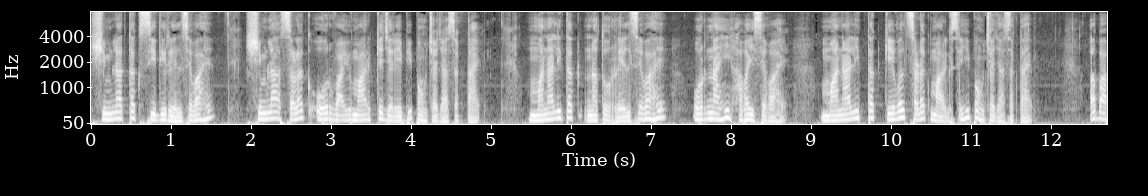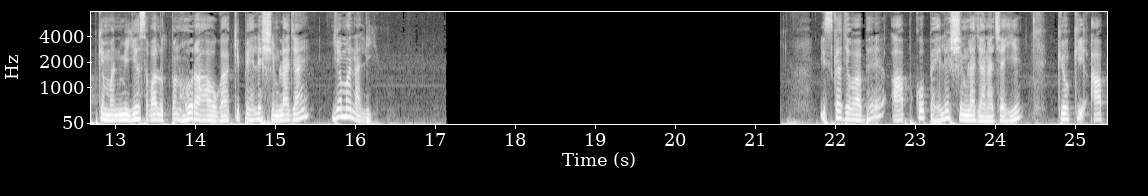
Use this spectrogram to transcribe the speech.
शिमला तक सीधी रेल सेवा है। शिमला सड़क और वायुमार्ग के ज़रिए भी पहुँचा जा सकता है। मनाली तक न तो रेल सेवा है और ना ही हवाई सेवा है। मनाली तक केवल सड़क मार्ग से ही पहुँचा जा सकता है। अब आपके मन में यह सवाल उत्पन्न हो रहा होगा कि पहले शिमला जाएँ या मनाली? इसका जवाब है, आपको पहले शिमला जाना चाहिए, क्योंकि आप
